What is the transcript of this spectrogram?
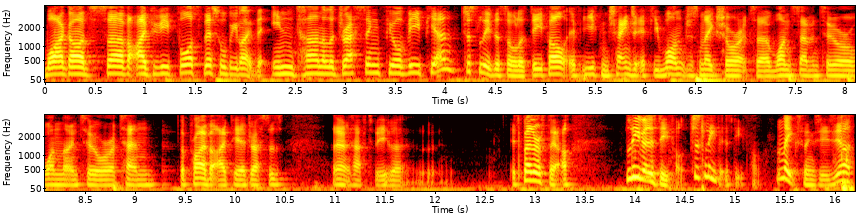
WireGuard server IPv4, so this will be like the internal addressing for your VPN. Just leave this all as default. If you can change it if you want, just make sure it's a 172 or a 192 or a 10, the private IP addresses. They don't have to be, but it's better if they are. Leave it as default. Just leave it as default. Makes things easier.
